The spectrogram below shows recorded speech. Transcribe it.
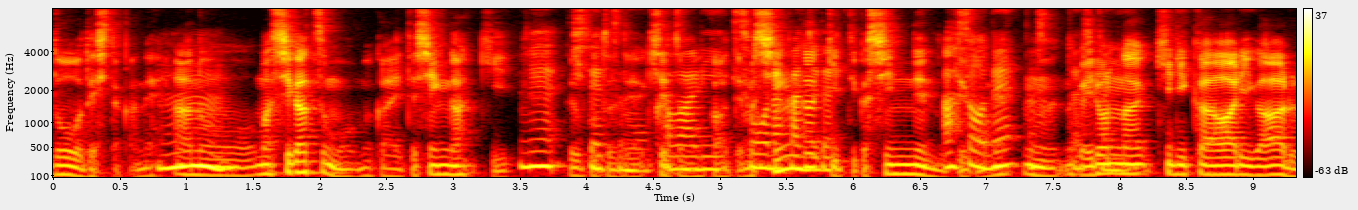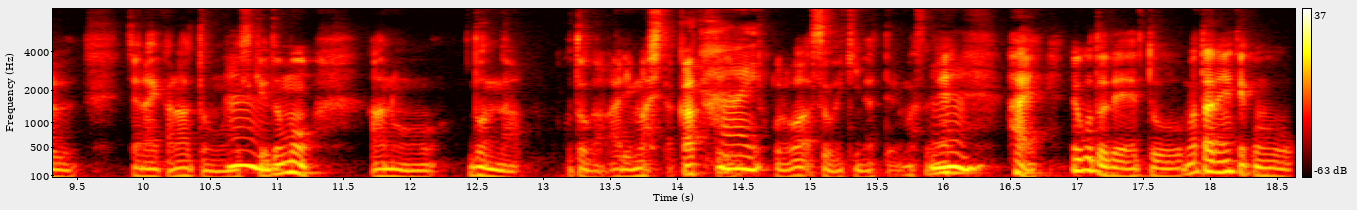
どうでしたかね、うんあのまあ、4月も迎えて新学期ねということで季節も変わって、まあ、新。学期っていうか新年度っていうかねなんかいろんな切り替わりがあるんじゃないかなと思うんですけども、あのどんなことがありましたかってはいいうところはすごい気になっておりますね。うんはい。ということで、えっと、またね、でこの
